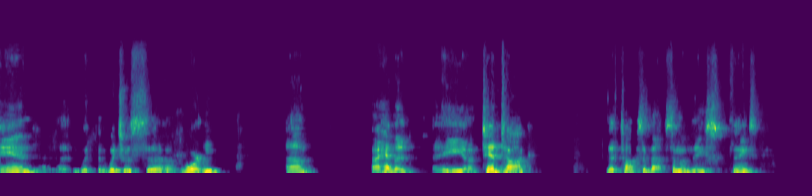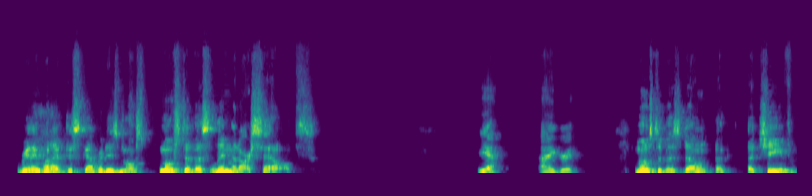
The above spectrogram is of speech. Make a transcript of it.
and uh, which was uh, Wharton. Um, I have a, a, a, TED talk that talks about some of these things. Really, what I've discovered is most most of us limit ourselves. Yeah, I agree. Most of us don't achieve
